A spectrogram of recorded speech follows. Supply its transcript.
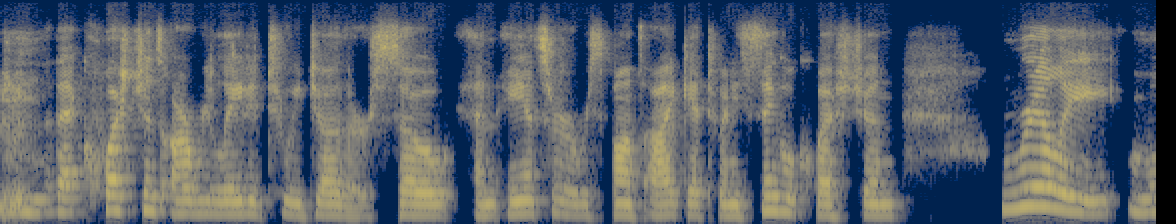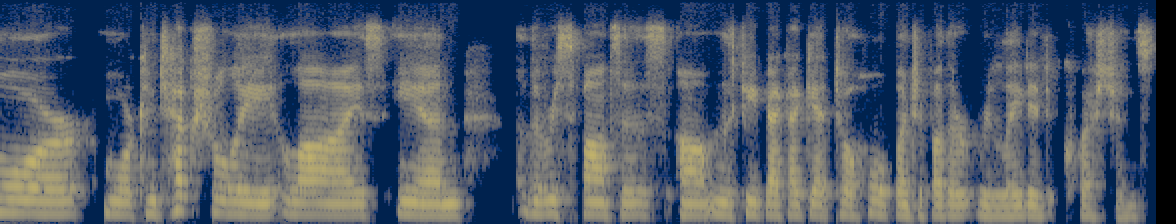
that questions are related to each other. So an answer or response I get to any single question really more, more contextually lies in the responses, um, the feedback I get to a whole bunch of other related questions.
